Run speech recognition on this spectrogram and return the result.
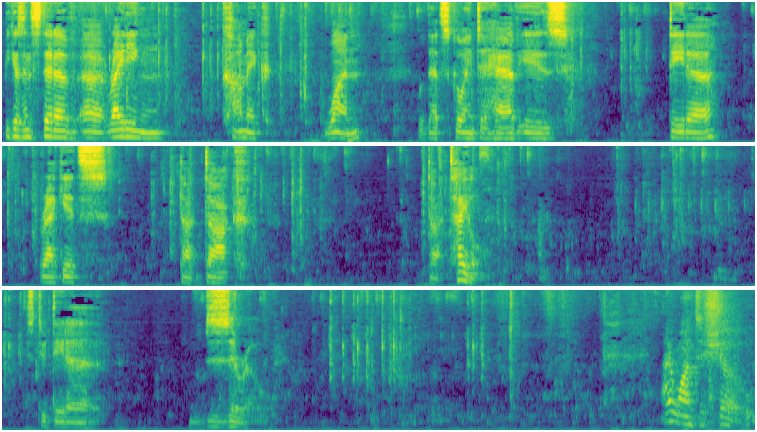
Because instead of uh, writing comic one, what that's going to have is data brackets dot doc dot title. Let's do data zero. I want to show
